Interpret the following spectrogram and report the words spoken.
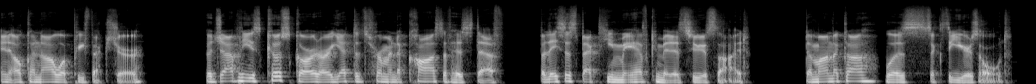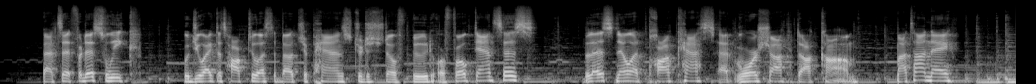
in Okinawa Prefecture. The Japanese Coast Guard are yet to determine the cause of his death, but they suspect he may have committed suicide. The mangaka was 60 years old. That's it for this week. Would you like to talk to us about Japan's traditional food or folk dances? Let us know at podcasts at rorshok.com. Matane!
